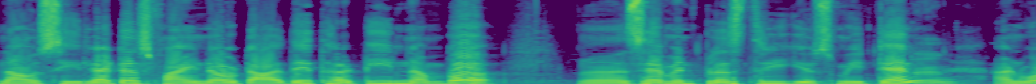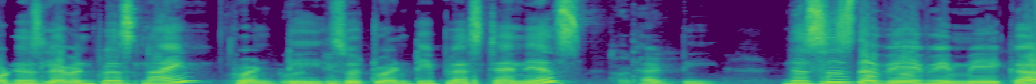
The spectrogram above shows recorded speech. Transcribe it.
Now see, let us find out are they 13 number? Uh, 7 plus 3 gives me 10. 10. And what is 11 plus 9? 20. 20. So 20 plus 10 is 30. 30. This is the way we make a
